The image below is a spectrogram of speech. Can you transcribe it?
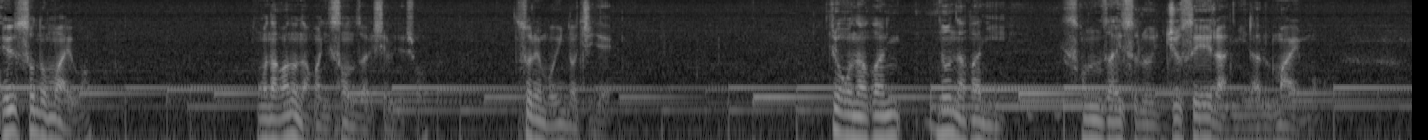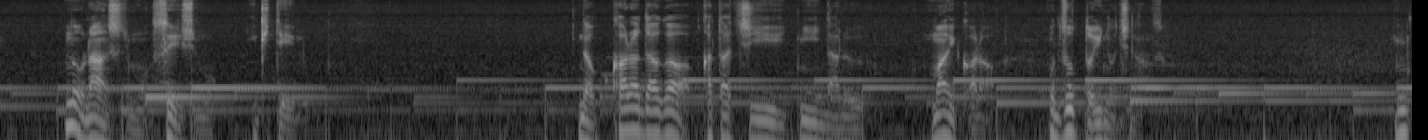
えその前は？お腹の中に存在してるでしょ？それも命で。じゃあお腹の中に存在する受精卵になる前もの卵子も精子も生きているだから体が形になる前からもうずっと命なんですよ一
